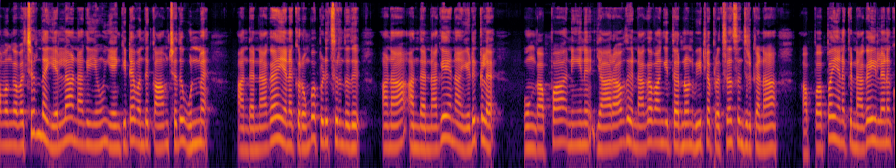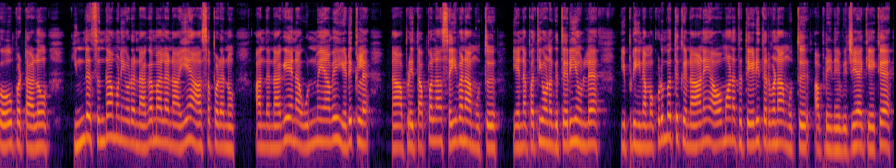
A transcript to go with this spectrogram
அவங்க வச்சுருந்த எல்லா நகையும் என்கிட்ட வந்து காமிச்சது உண்மை. அந்த நகை எனக்கு ரொம்ப பிடிச்சிருந்தது. ஆனால் அந்த நகையை நான் எடுக்கலை. உங்கள் அப்பா நீனு யாராவது நகை வாங்கி தரணும்னு வீட்டில் பிரச்சனை செஞ்சுருக்கேனா? அப்பப்போ எனக்கு நகை இல்லைன்னு கோவப்பட்டாலும் இந்த சிந்தாமணியோட நகை மேலே நான் ஏன் ஆசைப்படணும்? அந்த நகையை நான் உண்மையாகவே எடுக்கலை. நான் அப்படி தப்பெல்லாம் செய்வேனா முத்து? என்னை பற்றி உனக்கு தெரியும்ல. இப்படி நம்ம குடும்பத்துக்கு நானே அவமானத்தை தேடி தருவேனா முத்து? அப்படின்னு விஜயா கேட்க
